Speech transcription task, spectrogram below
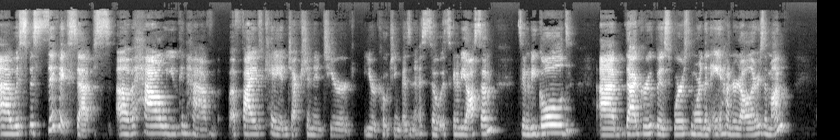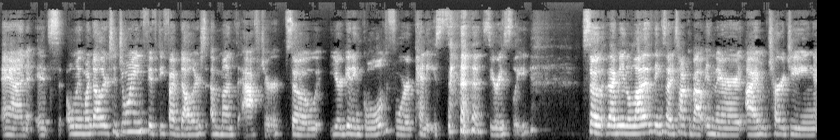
uh, with specific steps of how you can have a 5K injection into your your coaching business. So it's going to be awesome. It's going to be gold. Um, that group is worth more than $800 a month and it's only $1 to join, $55 a month after. So you're getting gold for pennies, seriously. So, I mean, a lot of the things that I talk about in there, I'm charging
